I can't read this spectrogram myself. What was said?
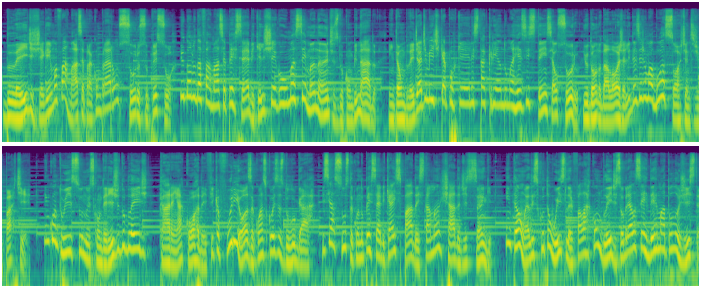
Blade chega em uma farmácia para comprar um soro supressor, e o dono da farmácia percebe que ele chegou uma semana antes do combinado. Então Blade admite que é porque ele está criando uma resistência ao soro, e o dono da loja lhe deseja uma boa sorte antes de partir. Enquanto isso, no esconderijo do Blade, Karen acorda e fica furiosa com as coisas do lugar, e se assusta quando percebe que a espada está manchada de sangue. Então, ela escuta Whistler falar com Blade sobre ela ser dermatologista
